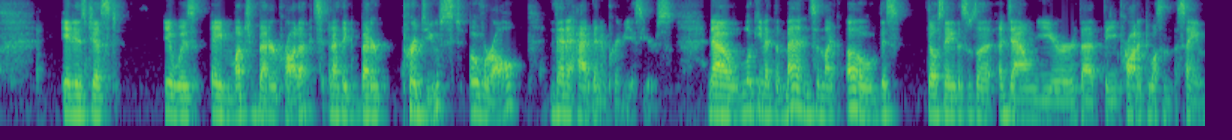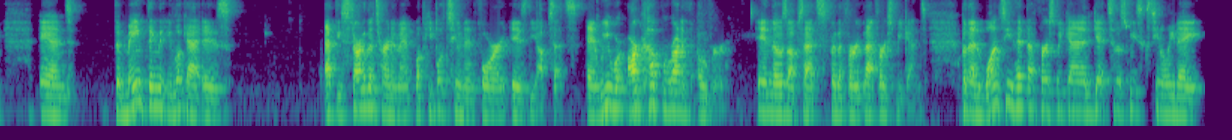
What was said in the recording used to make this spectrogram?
it is just it was a much better product and I think better produced overall than it had been in previous years. Now, looking at the men's and like, oh, this they'll say this was a, a down year, that the product wasn't the same. And the main thing that you look at is at the start of the tournament, what people tune in for is the upsets. And we were our cup runneth over in those upsets for the first that first weekend. But then once you hit that first weekend, get to the Sweet 16 Elite Eight,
